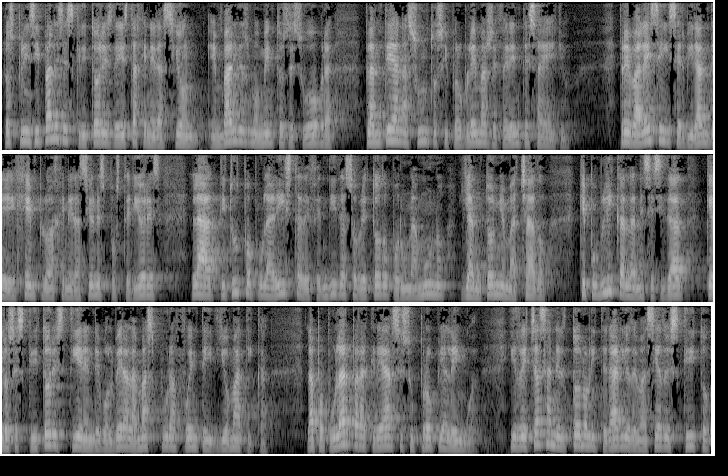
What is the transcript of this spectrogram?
Los principales escritores de esta generación, en varios momentos de su obra, plantean asuntos y problemas referentes a ello. Prevalece y servirán de ejemplo a generaciones posteriores la actitud popularista defendida sobre todo por Unamuno y Antonio Machado, que publican la necesidad que los escritores tienen de volver a la más pura fuente idiomática, la popular para crearse su propia lengua, y rechazan el tono literario demasiado escrito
